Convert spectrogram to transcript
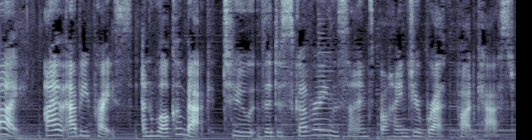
Hi, I'm Abby Price, and welcome back to the Discovering the Science Behind Your Breath podcast,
